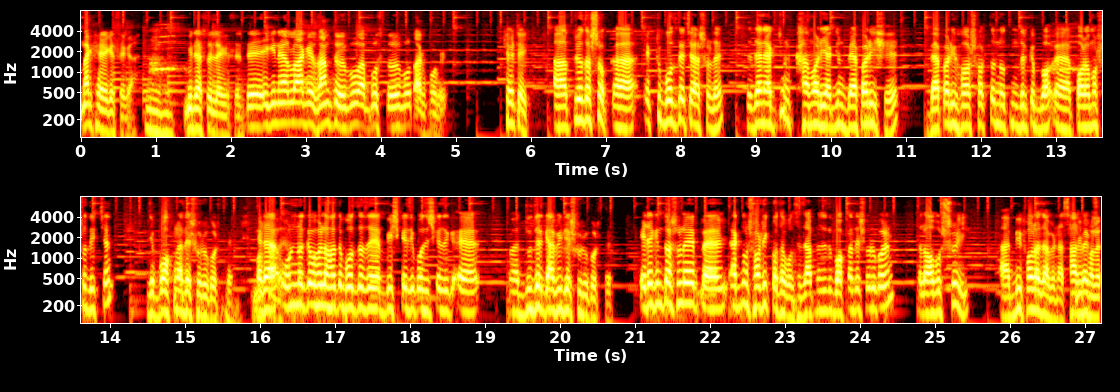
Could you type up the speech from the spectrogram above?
মার খেয়ে গেছে গা। হুম, হুম। বিদেশ চলে গেছে। তো এখানে হলো আগে জানতে হইব আর বুঝতে হইব তারপরে। সেটাই। আহ, প্রিয় দর্শক একটু বলতে চাই আসলে দেন একজন খামারি একজন ব্যাপারী সে ব্যাপারী হওয়া সত্ত্বেও নতুনদেরকে পরামর্শ দিচ্ছেন যে বকনা দিয়ে শুরু করতে। এটা অন্য কেউ হলে হয়তো বলতো যে বিশ কেজি পঁচিশ কেজি দুধের গাভী দিয়ে শুরু করতে। এটা কিন্তু আসলে একদম সঠিক কথা বলছে যে আপনি যদি বকনা দিয়ে শুরু করেন তাহলে অবশ্যই বিফলে যাবে না বিফলে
